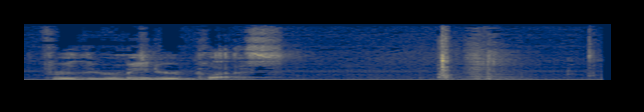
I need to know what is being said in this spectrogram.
for the remainder of class.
